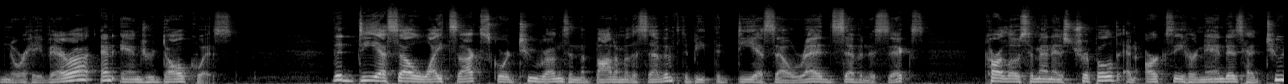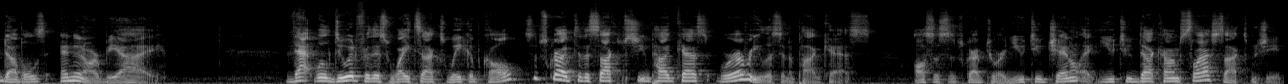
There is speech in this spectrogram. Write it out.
Norge Vera, and Andrew Dalquist. The DSL White Sox scored two runs in the bottom of the seventh to beat the DSL Reds 7 6. Carlos Jimenez tripled, and Arxie Hernandez had two doubles and an RBI. That will do it for this White Sox wake up call. Subscribe to the Sox Machine podcast wherever you listen to podcasts. Also subscribe to our YouTube channel at youtube.com slash soxmachine.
